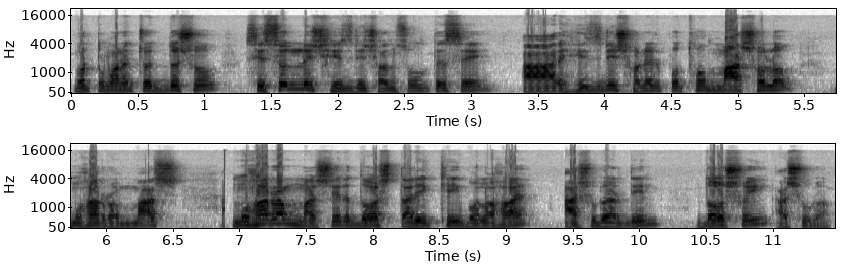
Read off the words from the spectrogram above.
বর্তমানে চোদ্দোশো ছেচল্লিশ হিজরি সন চলতেছে আর হিজরি সনের প্রথম মাস হলো মুহারম মাস। মুহারম মাসের দশ তারিখেই বলা হয় আশুরার দিন, দশই আশুরা।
